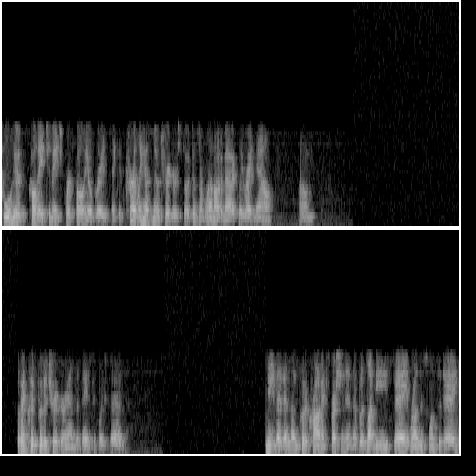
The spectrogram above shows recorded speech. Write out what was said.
tool here that's called HMH Portfolio Grade Sync. It currently has no triggers, so it doesn't run automatically right now. Um, but I could put a trigger in that basically said, name it, and then put a cron expression in that would let me say, run this once a day,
